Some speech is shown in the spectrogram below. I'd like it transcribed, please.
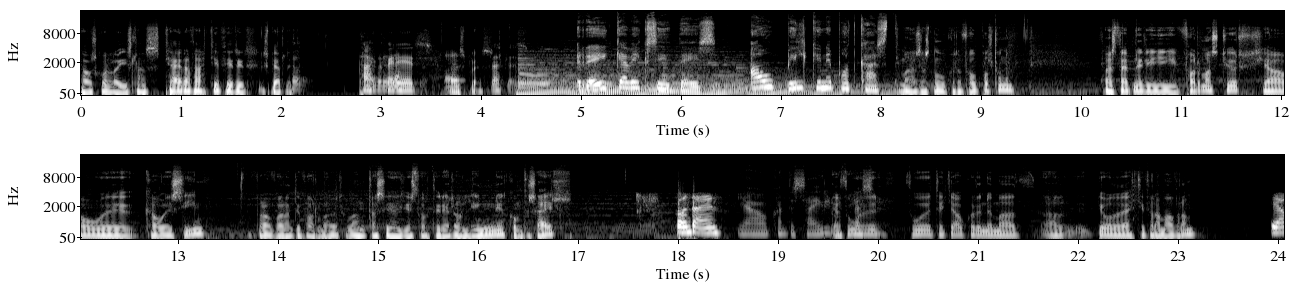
Háskóla Íslands. Kæra þakki fyrir spjallið. Takk fyrir. Bless, bless. Reykjavík síðdeis á Bilginni podcast. Maður þess að snú okkur á fótbóltanum. Það stefnir í formannstjör hjá uh, KSI, fráfærandi formadur. Vanda Sigurgestóttir er á línu, kom til sæl. Góðan daginn. Já, kom til sæl. Já, þú hefur, hefur tekið ákvörðunum að, að bjóða þið ekki fram áfram. Já,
